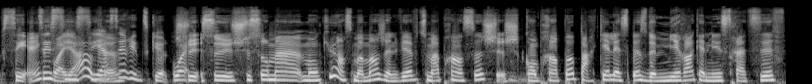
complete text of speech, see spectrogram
C'est incroyable. C'est assez ridicule. Ouais. Je, je, je, suis sur ma, mon cul en ce moment, Geneviève. Tu m'apprends ça. Je, je comprends pas par quelle espèce de miracle administratif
